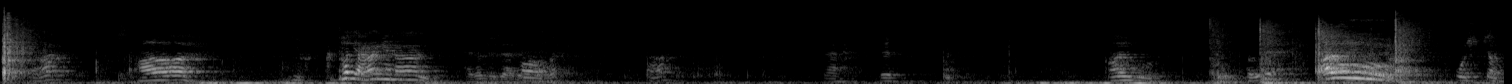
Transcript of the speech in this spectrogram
자, 아, 이 급하게 안 하면은, 잘 던져줘야 돼. 어, 자, 하나, 둘. 아이고. 어, 이거- 아유! 50점.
